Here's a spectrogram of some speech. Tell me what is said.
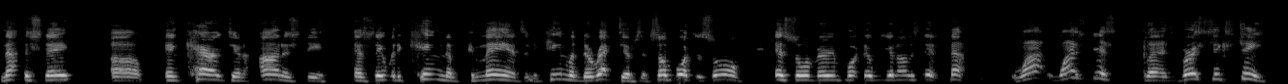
not to stay uh, in character and honesty and stay with the kingdom commands and the kingdom directives and so forth and so on It's so very important that we can understand. Now, why, watch this, class, verse 16.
